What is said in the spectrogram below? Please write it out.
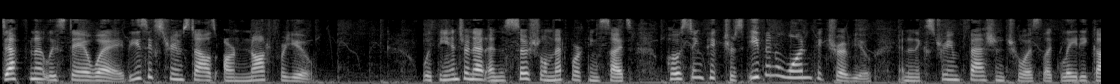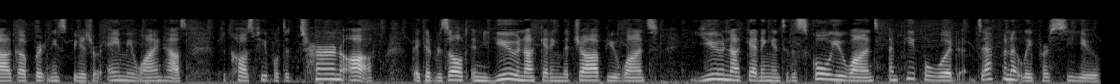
definitely stay away. These extreme styles are not for you. With the internet and the social networking sites posting pictures, even one picture of you in an extreme fashion choice like Lady Gaga, Britney Spears, or Amy Winehouse could cause people to turn off. They could result in you not getting the job you want, you not getting into the school you want, and people would definitely perceive you,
